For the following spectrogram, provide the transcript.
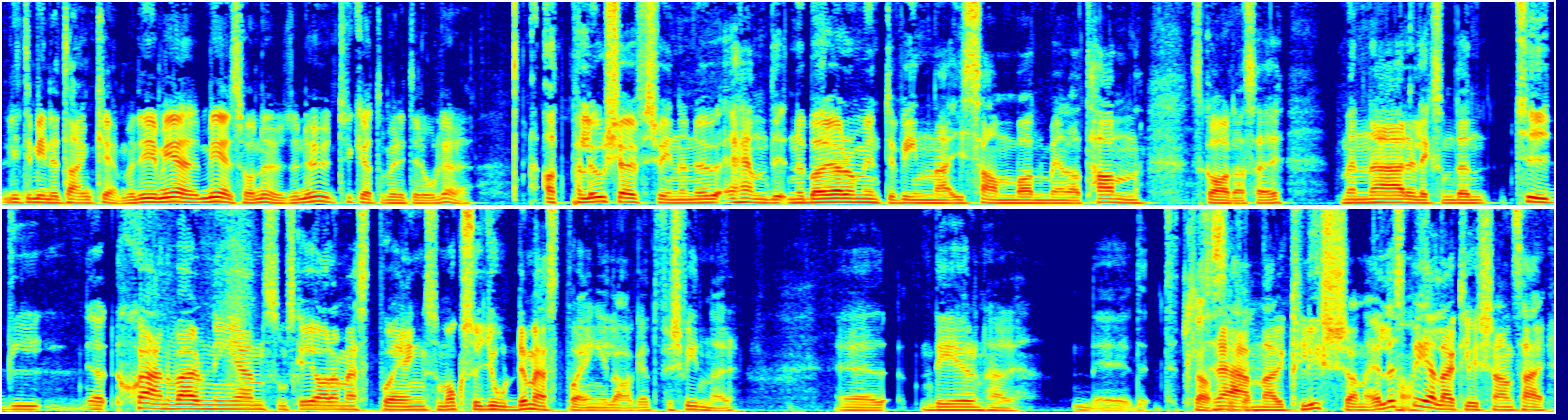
lite mindre tanke, men det är mer, mer så nu. Så nu tycker jag att de är lite roligare. att Palushaj försvinner, nu, händer, nu börjar de ju inte vinna i samband med att han skadar sig. Men när det liksom den tydliga stjärnvärvningen som ska göra mest poäng, som också gjorde mest poäng i laget, försvinner. Eh, det är ju den här eh, tränarklyschan, eller Ja. spelarklyschan så här.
